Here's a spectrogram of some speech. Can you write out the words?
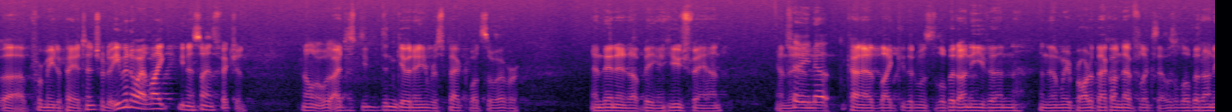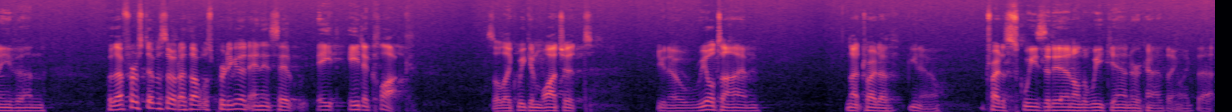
uh, for me to pay attention to. Even though I like you know science fiction, I don't know. I just didn't give it any respect whatsoever, and then ended up being a huge fan. And So then you know- kind of like it was a little bit uneven, and then we brought it back on Netflix. That was a little bit uneven, but that first episode I thought was pretty good, and it's at eight eight o'clock, so like we can watch it, you know, real time, not try to you know try to squeeze it in on the weekend or kind of thing like that.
